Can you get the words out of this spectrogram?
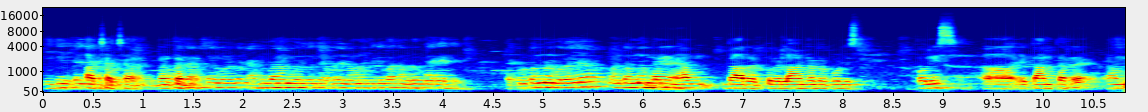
ठीक है निकल अच्छा, अच्छा, ड्रंक ड्रंक करना। से बोले तो ट्रैफिक वाला बोले तो क्या बोले नौ बजे के बाद हम लोग नहीं रहे थे पेट्रोल पंप में बोले जाओ क्वांटम में नहीं नहीं हम डाल रहे पूरे law and order police police आ, ये काम कर रहे हम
